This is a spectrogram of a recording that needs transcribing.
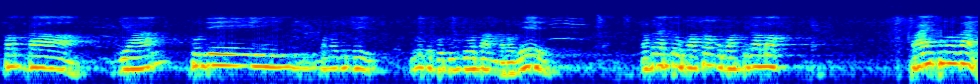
শ্রদ্ধা জ্ঞান খুঁজে মানে যদি তুমি তো অতীন্দ্র দান করো দে তারপরে একটা উপাসক উপাসিকা লোক প্রায় শোনা যায়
